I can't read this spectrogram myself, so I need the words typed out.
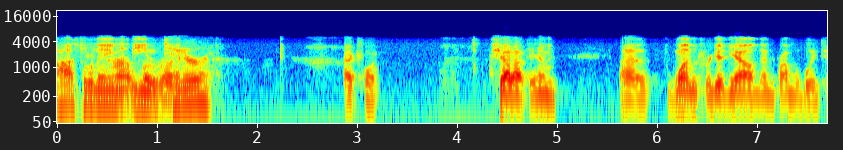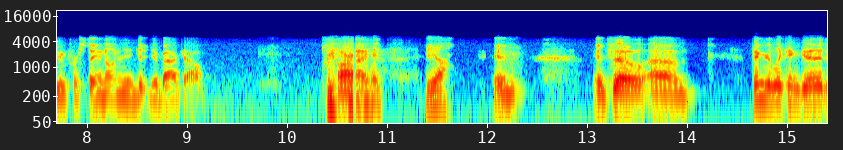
hospital name Pavarotti. Dean Kenner. Excellent. Shout out to him. Uh, one for getting you out, and then probably two for staying on you and getting you back out. All right. yeah. And and so um, finger looking good.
